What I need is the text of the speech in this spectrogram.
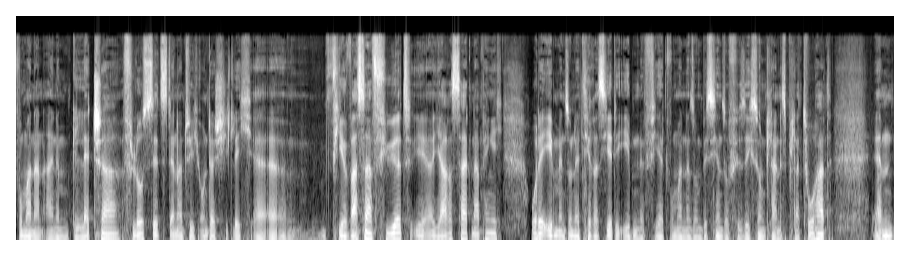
wo man an einem Gletscherfluss sitzt, der natürlich unterschiedlich äh, äh viel Wasser führt, jahreszeitenabhängig, oder eben in so eine terrassierte Ebene fährt, wo man dann so ein bisschen so für sich so ein kleines Plateau hat. Ähm,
